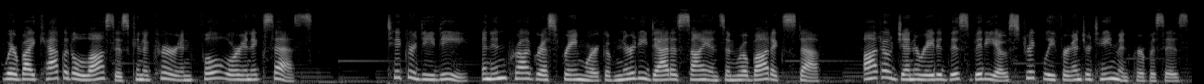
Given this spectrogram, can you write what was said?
whereby capital losses can occur in full or in excess. Ticker DD, an in-progress framework of nerdy data science and robotics stuff, auto-generated this video strictly for entertainment purposes,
